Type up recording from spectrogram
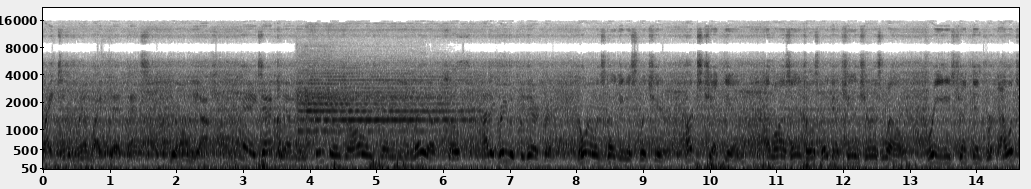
right to the rim like that. That's your only option. Yeah, exactly. I mean, free throws are always better than a layup, so I'd agree with you there, Greg. New Orleans making a switch here. Hart's checked in, and Los Angeles making a change here as well. Green, he's checked in for Alex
